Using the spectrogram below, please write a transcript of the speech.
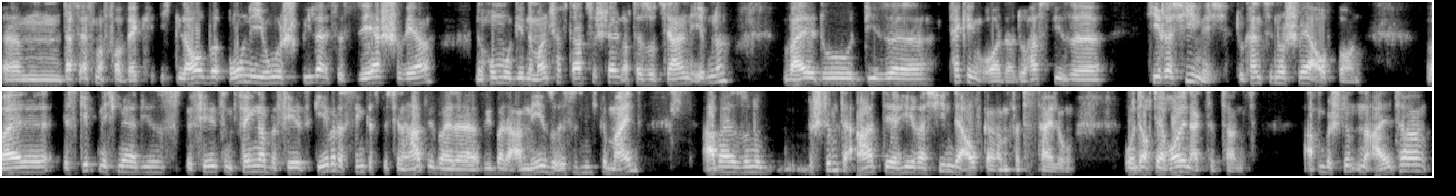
Ähm, das erstmal vorweg. Ich glaube, ohne junge Spieler ist es sehr schwer, eine homogene Mannschaft darzustellen auf der sozialen Ebene, weil du diese Packing Order, du hast diese Hierarchie nicht. Du kannst sie nur schwer aufbauen weil es gibt nicht mehr dieses Befehlsempfänger, Befehlsgeber. Das klingt jetzt ein bisschen hart wie bei der, wie bei der Armee, so ist es nicht gemeint. Aber so eine bestimmte Art der Hierarchien der Aufgabenverteilung und auch der Rollenakzeptanz. Ab einem bestimmten Alter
